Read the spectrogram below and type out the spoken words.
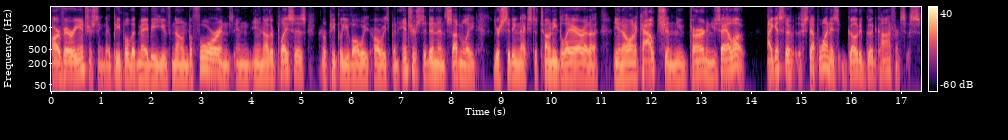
are very interesting. They're people that maybe you've known before and in in other places, or people you've always always been interested in, and suddenly you're sitting next to Tony Blair at a, you know, on a couch and you turn and you say hello. I guess the, the step one is go to good conferences.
